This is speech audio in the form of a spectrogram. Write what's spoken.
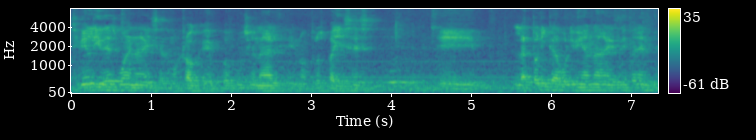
si bien la idea es buena y se ha demostrado que puede funcionar en otros países, eh, la tónica boliviana es diferente.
